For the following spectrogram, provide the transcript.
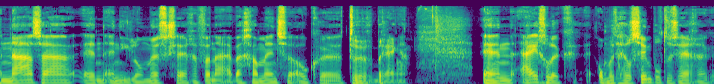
NASA en, en Elon Musk zeggen van nou, wij gaan mensen ook terugbrengen. En eigenlijk, om het heel simpel te zeggen, uh,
